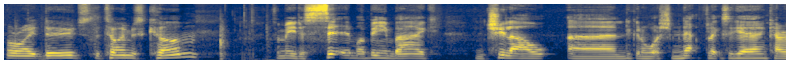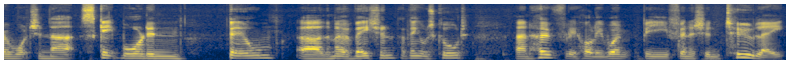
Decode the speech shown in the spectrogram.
Alright, dudes, the time has come for me to sit in my beanbag and chill out. And you're going to watch some Netflix again, carry on watching that skateboarding film, uh, The Motivation, I think it was called. And hopefully, Holly won't be finishing too late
